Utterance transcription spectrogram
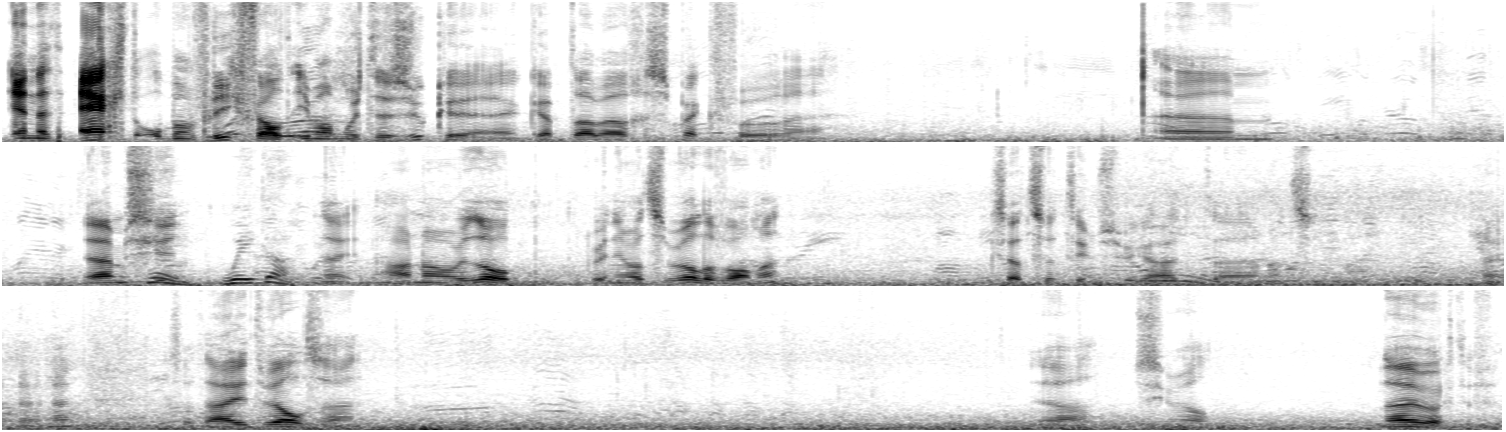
in het echt op een vliegveld iemand moeten zoeken. Ik heb daar wel respect voor. eh. Ehm, ja, misschien. Nee, hou nou eens op. Ik weet niet wat ze willen van me. Ik zet zo teamspeak uit eh, mensen. Nee, nee, nee. Zou hij het wel zijn? Ja, misschien wel. Nee, wacht even.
